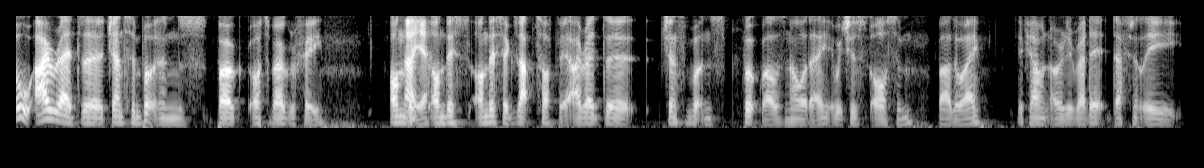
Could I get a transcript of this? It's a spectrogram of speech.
oh, I read uh, Jensen Button's bi- autobiography on Oh, this yeah? on this on this exact topic. I read uh, Jensen Button's book while I was on holiday, which is awesome, by the way. If you haven't already read it, definitely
